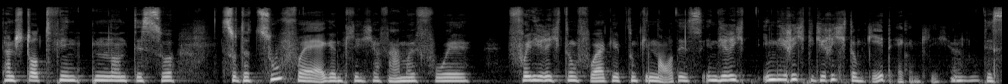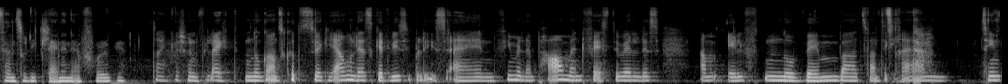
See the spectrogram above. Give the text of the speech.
dann stattfinden und das so, so der Zufall eigentlich auf einmal voll, voll die Richtung vorgibt und genau das in die, in die richtige Richtung geht eigentlich. Ja. Mhm. Das sind so die kleinen Erfolge. Dankeschön. Vielleicht nur ganz kurz zur Erklärung. Let's Get Visible ist ein Female Empowerment Festival, das am 11. November 2023 10.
